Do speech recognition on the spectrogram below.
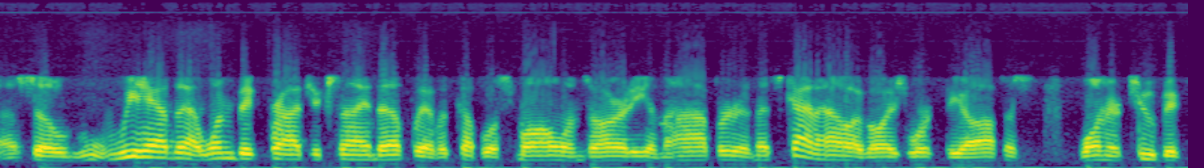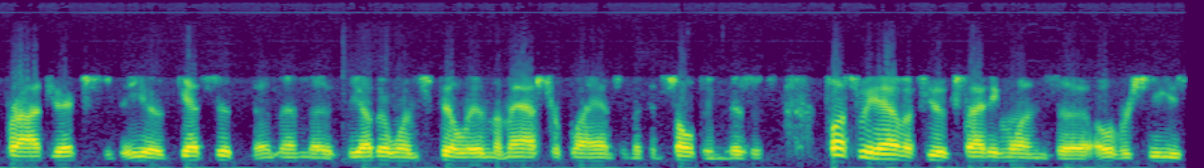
Uh, so we have that one big project signed up. We have a couple of small ones already in the hopper, and that's kind of how I've always worked the office. One or two big projects, know, gets it, and then the, the other one's still in the master plans and the consulting visits. Plus, we have a few exciting ones uh, overseas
